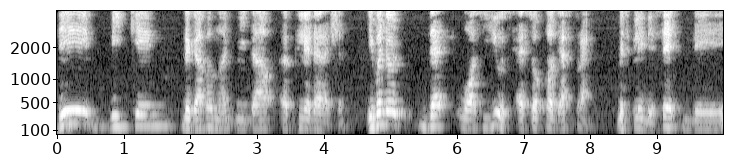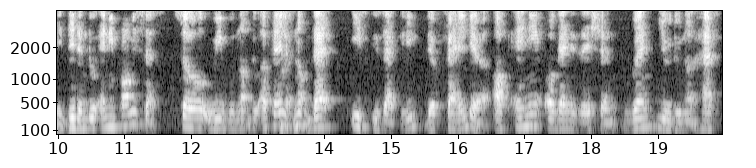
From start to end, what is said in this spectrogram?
they became the government without a clear direction. Even though that was used as so-called their strength. Basically, they said they didn't do any promises, so we would not do a failure. No, that is exactly the failure of any organization when you do not have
